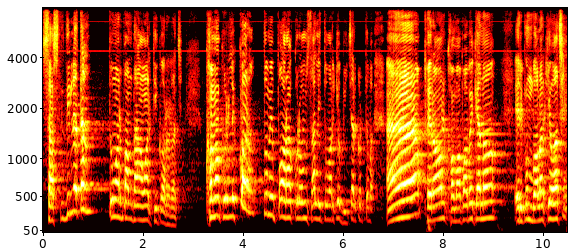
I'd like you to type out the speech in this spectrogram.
শাস্তি দিলে দাও, তোমার বান্ধা আমার কি করার আছে? ক্ষমা করলে করো, তুমি পরাক্রমশালী, তোমার কেউ বিচার করতে পার হ্যাঁ ফেরাউন ক্ষমা পাবে কেন? এরকম বলার কেউ আছে?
